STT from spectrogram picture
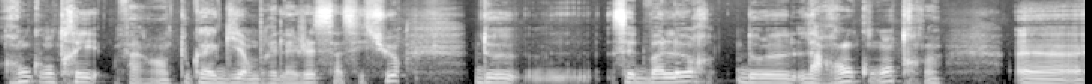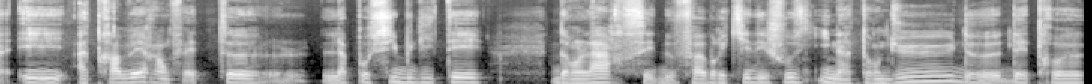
rencontrer, enfin en tout cas Guy-André Lagesse, ça c'est sûr, de cette valeur de la rencontre euh, et à travers en fait euh, la possibilité dans l'art, c'est de fabriquer des choses inattendues, d'être. Euh,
